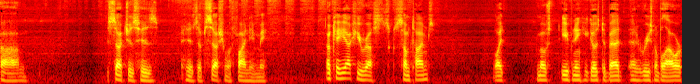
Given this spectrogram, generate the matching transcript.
Um, such as his his obsession with finding me. Okay, he actually rests sometimes. Like most evening, he goes to bed at a reasonable hour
